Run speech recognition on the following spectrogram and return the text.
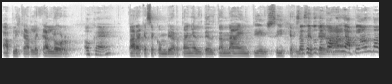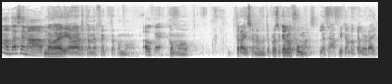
aplicarle calor Ok, para que se convierta en el Delta 9 THC, que es o sea, lo si que tú te te comes da- la planta no te hace nada, pues. No debería darte un efecto como, Ok, como tradicionalmente. Por eso que lo fumas, le estás aplicando calor ahí.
